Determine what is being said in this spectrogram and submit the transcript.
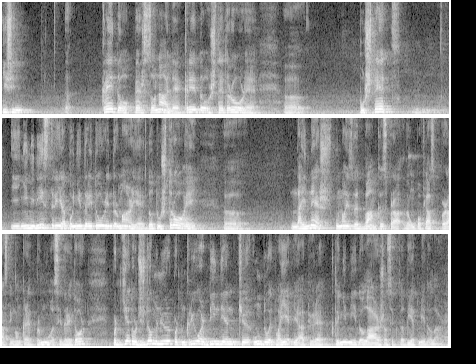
ishin kredo personale, kredo shtetërore, pushtet i një ministri apo një drejtori ndërmarrje, do të ushtrohej ndaj nesh, punonjësve të bankës, pra dhe unë po flas për rastin konkret për mua si drejtor, për të gjetur çdo mënyrë për të më krijuar bindjen që unë duhet t'ua jepja atyre këtë 1000 dollarësh ose këtë 10000 dollarë.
